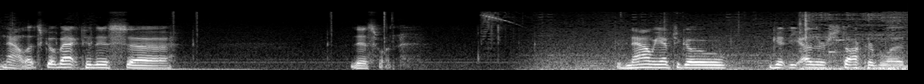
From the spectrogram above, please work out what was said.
Now, let's go back to this, uh, this one. Now we have to go get the other Stalker Bloods.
